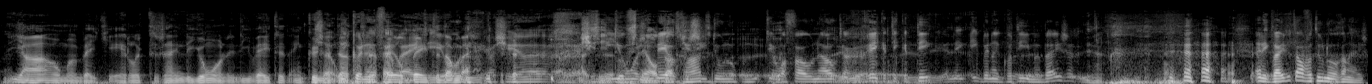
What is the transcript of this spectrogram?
Ja, om een beetje eerlijk te zijn, de jongeren die weten het en kunnen Zo, dat kunnen veel veel beter dan wij. Als je, eh, als je die jongens snel een dat mailtje ziet doen op een telefoon, ook, dan rikken tik tik. En ik, ik ben er een kwartier mee bezig. en ik weet het af en toe nog ineens.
